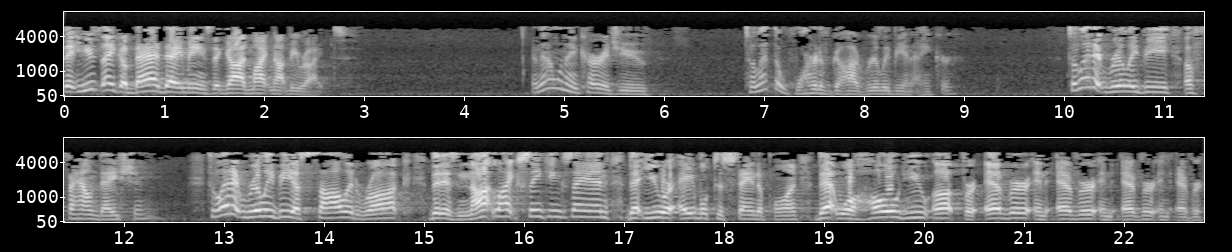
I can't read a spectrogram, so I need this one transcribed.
that you think a bad day means that God might not be right. And then I want to encourage you to let the Word of God really be an anchor. To let it really be a foundation. To let it really be a solid rock that is not like sinking sand that you are able to stand upon, that will hold you up forever and ever and ever and ever.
